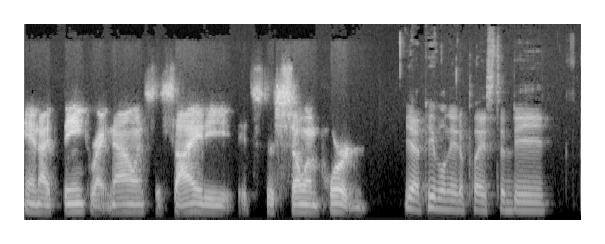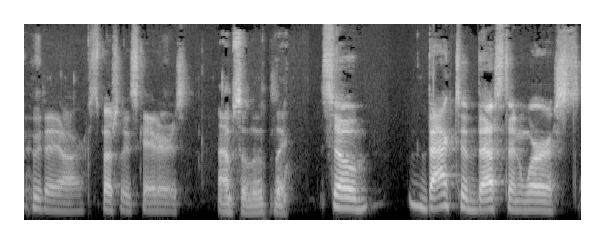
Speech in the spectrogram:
And i think right now in society it's just so important. Yeah people need a place to be who they are especially skaters. Absolutely. So back to best and worst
